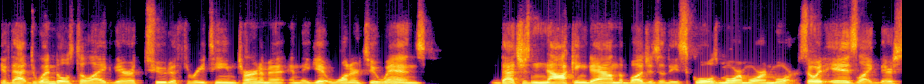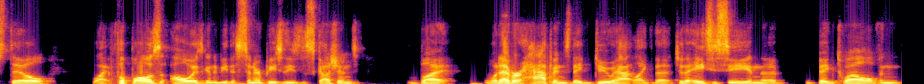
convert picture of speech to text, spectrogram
If that dwindles to like they're a two to three team tournament and they get one or two wins, that's just knocking down the budgets of these schools more and more and more. So it is like there's still like football is always going to be the centerpiece of these discussions, but whatever happens, they do have like the to the ACC and the Big 12 and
